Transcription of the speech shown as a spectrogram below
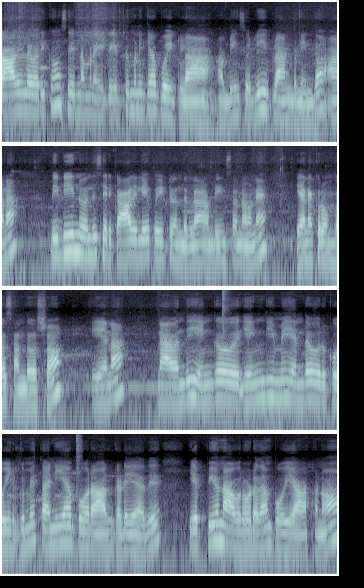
காலையில் வரைக்கும் சரி நம்ம நைட்டு எட்டு மணிக்காக போய்க்கலாம் அப்படின்னு சொல்லி பிளான் பண்ணியிருந்தோம். ஆனால் திடீர்னு வந்து சரி காலையிலே போயிட்டு வந்துடலாம் அப்படின்னு சொன்னோடனே எனக்கு ரொம்ப சந்தோஷம். ஏன்னா நான் வந்து எங்கே எங்கேயுமே எந்த ஒரு கோயிலுக்குமே தனியாக போகிற ஆள் கிடையாது. எப்பயும் நான் அவரோட தான் போய் ஆகணும்.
